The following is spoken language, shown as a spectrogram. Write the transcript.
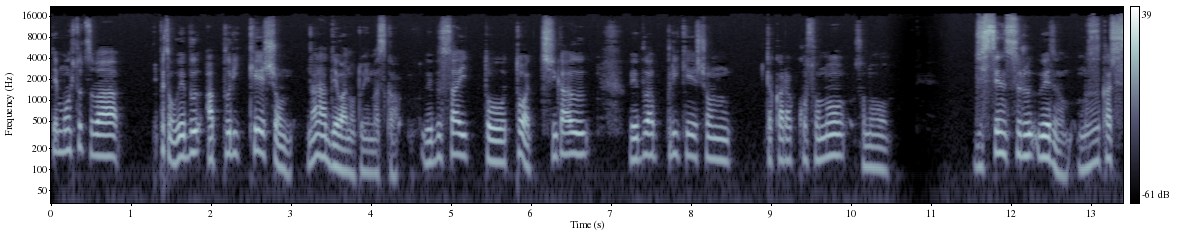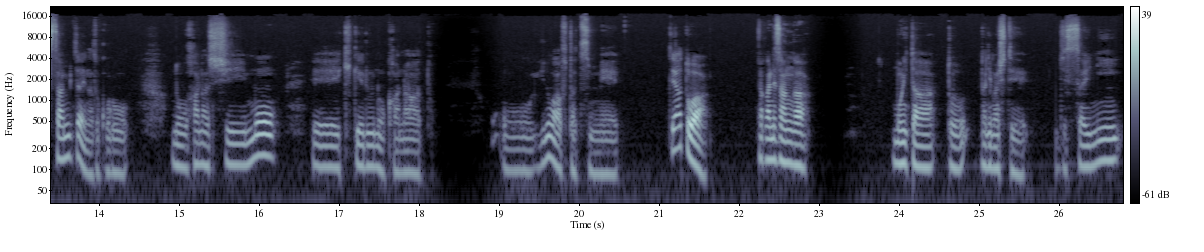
で、もう一つは、やっぱりそのウェブアプリケーションならではのといいますか、ウェブサイトとは違うウェブアプリケーションだからこその、その、実践する上での難しさみたいなところのお話も、えー聞けるのかなと。いうのが二つ目。で、あとは、中根さんがモニターとなりまして、実際に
